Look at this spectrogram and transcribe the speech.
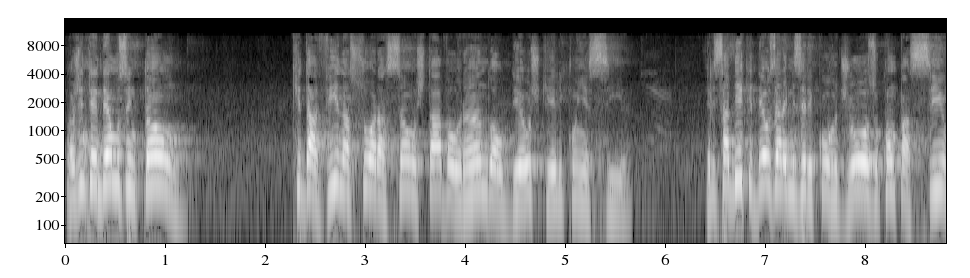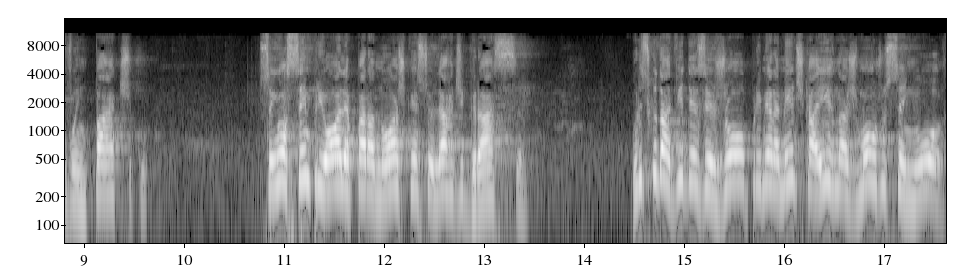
Nós entendemos então que Davi, na sua oração, estava orando ao Deus que ele conhecia. Ele sabia que Deus era misericordioso, compassivo, empático. O Senhor sempre olha para nós com esse olhar de graça. Por isso que Davi desejou, primeiramente, cair nas mãos do Senhor,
